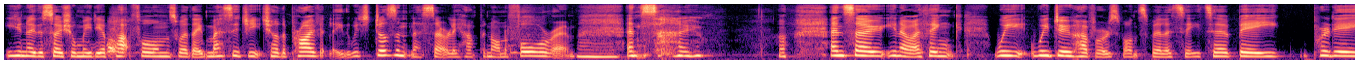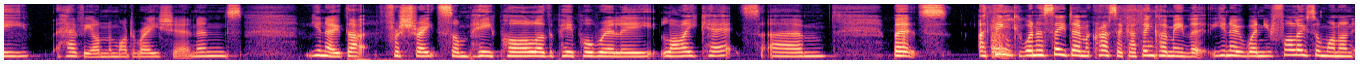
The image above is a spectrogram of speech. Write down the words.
you know the social media platforms where they message each other privately which doesn't necessarily happen on a forum. And so and so you know i think we we do have a responsibility to be pretty heavy on the moderation and you know that frustrates some people other people really like it. Um, but I think when I say democratic, I think I mean that you know when you follow someone on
